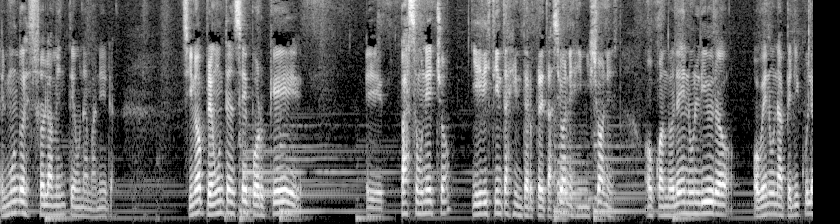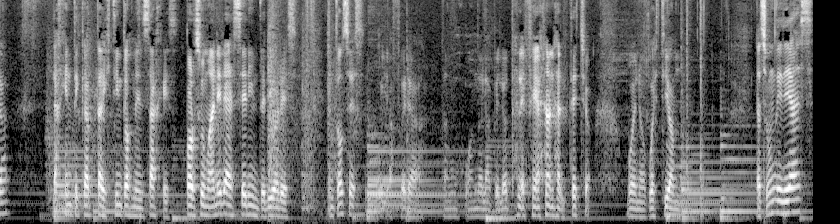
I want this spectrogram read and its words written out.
El mundo es solamente una manera. Si no, pregúntense por qué eh, pasa un hecho y hay distintas interpretaciones y millones. O cuando leen un libro o ven una película, la gente capta distintos mensajes por su manera de ser interiores. Entonces, uy, afuera jugando la pelota le pegaron al techo. Bueno, cuestión. La segunda idea es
